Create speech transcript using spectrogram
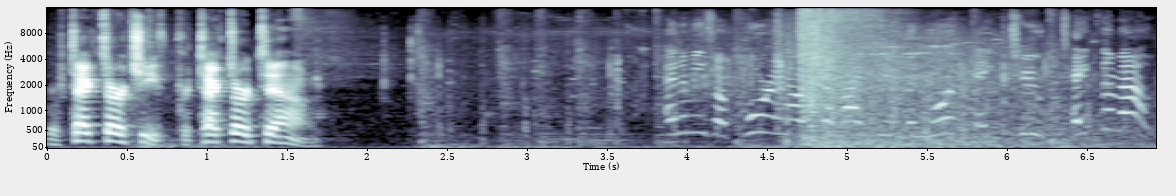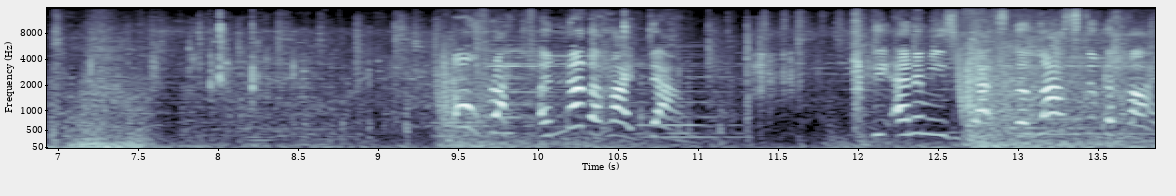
Protect our chief. Protect our town. Enemies are pouring out the hive near the north gate too. Take them out. All right, another hive down. The enemies, that's the last of the hives.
